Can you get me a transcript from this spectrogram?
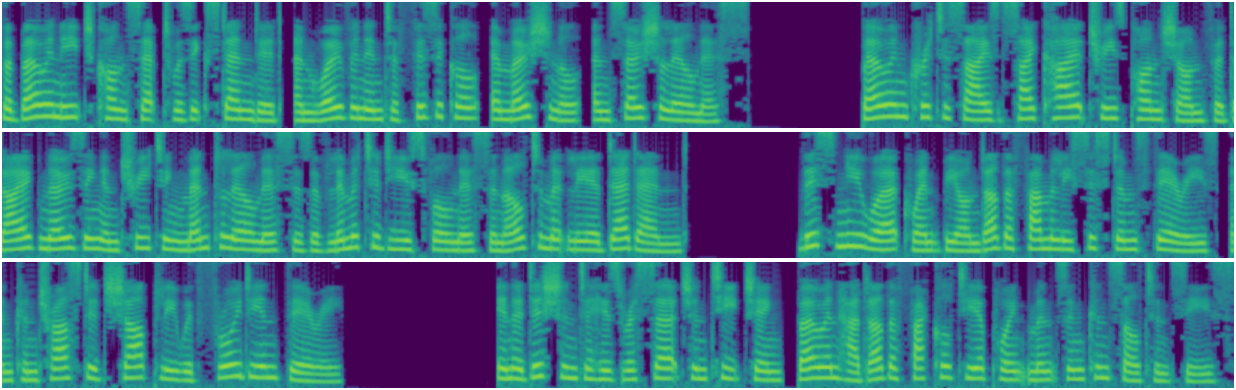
For Bowen each concept was extended, and woven into physical, emotional, and social illness. Bowen criticized psychiatry's penchant for diagnosing and treating mental illness as of limited usefulness and ultimately a dead end. This new work went beyond other family systems theories, and contrasted sharply with Freudian theory. In addition to his research and teaching, Bowen had other faculty appointments and consultancies.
